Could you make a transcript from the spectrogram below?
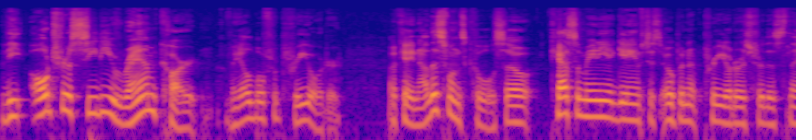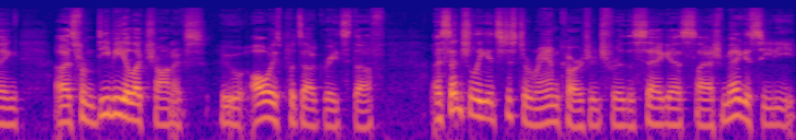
the Ultra CD RAM cart available for pre-order. Okay, now this one's cool. So Castlemania Games just opened up pre-orders for this thing. Uh, it's from DB Electronics, who always puts out great stuff. Essentially, it's just a RAM cartridge for the Sega slash Mega CD.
